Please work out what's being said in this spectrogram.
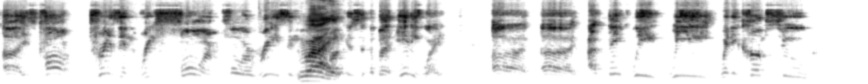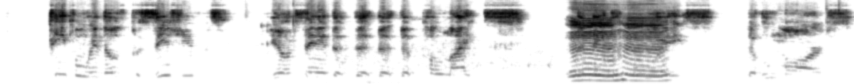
Uh, it's called prison reform for a reason. Right. But anyway, uh, uh, I think we we when it comes to people in those positions, you know what I'm saying? The the the, the Polights, Mm-hmm. boys, the Umars,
